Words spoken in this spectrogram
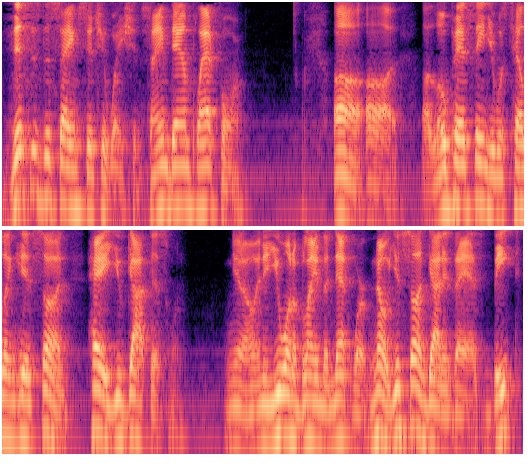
This is the same situation, same damn platform. Uh, uh, uh, Lopez Sr. was telling his son, hey, you got this one. You know, and then you want to blame the network. No, your son got his ass beat.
